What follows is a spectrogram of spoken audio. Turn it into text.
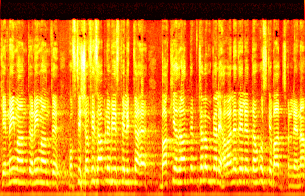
کہ نہیں مانتے نہیں مانتے، مفتی شفیع صاحب نے بھی اس پہ لکھا ہے۔ باقی حضرات نے چلو میں پہلے حوالے دے لیتا ہوں، اس کے بعد سن لینا۔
